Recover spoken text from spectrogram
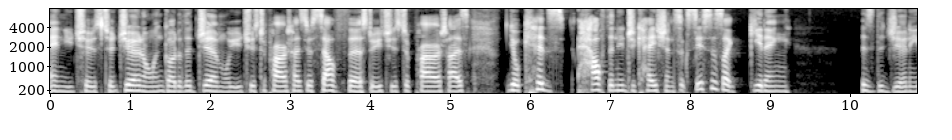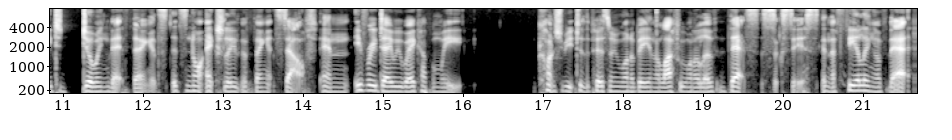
and you choose to journal and go to the gym, or you choose to prioritize yourself first, or you choose to prioritize your kids' health and education. Success is like getting is the journey to doing that thing. It's it's not actually the thing itself. And every day we wake up and we contribute to the person we want to be and the life we want to live, that's success. And the feeling of that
